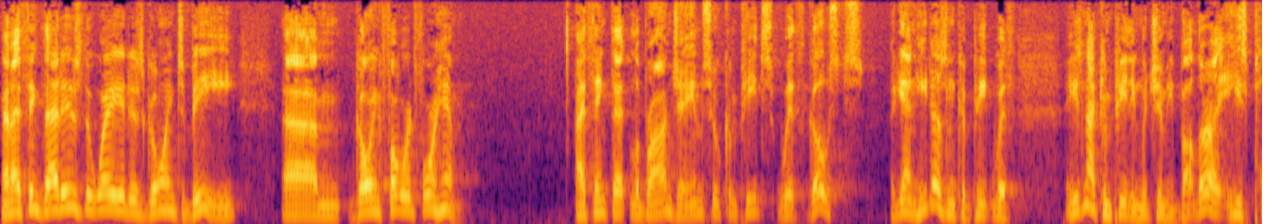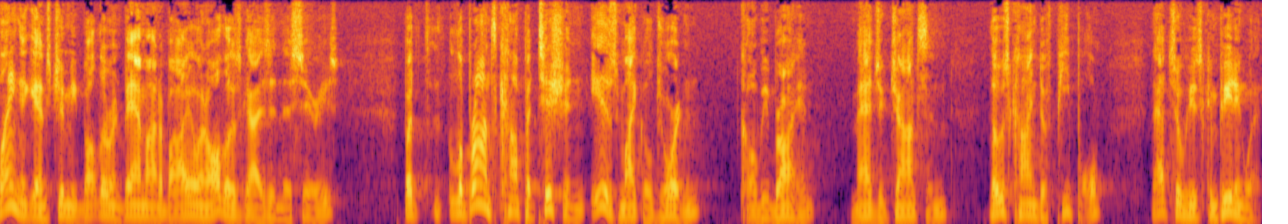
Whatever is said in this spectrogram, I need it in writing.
And I think that is the way it is going to be um, going forward for him. I think that LeBron James, who competes with ghosts, again, he doesn't compete with, he's not competing with Jimmy Butler. He's playing against Jimmy Butler and Bam Adebayo and all those guys in this series. But LeBron's competition is Michael Jordan, Kobe Bryant, Magic Johnson, those kind of people. That's who he's competing with.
